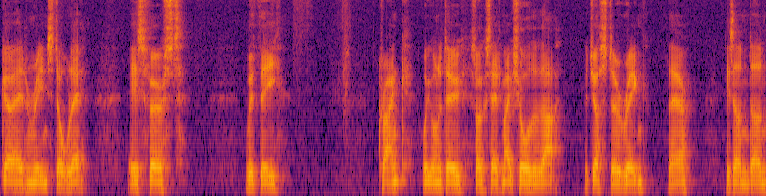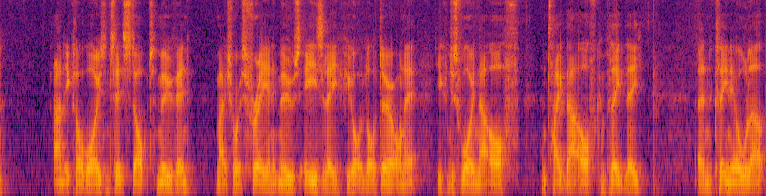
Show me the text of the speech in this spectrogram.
go ahead and reinstall it is first with the crank what you want to do is like I said make sure that that adjuster ring there is undone anti-clockwise until it's stopped moving. Make sure it's free and it moves easily. If you've got a lot of dirt on it you can just wind that off and take that off completely and clean it all up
